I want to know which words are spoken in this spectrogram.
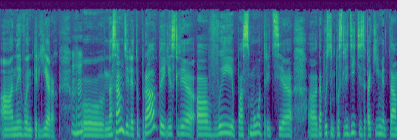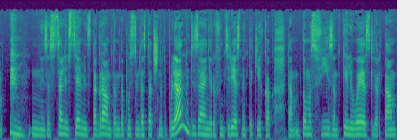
а, на его интерьерах. Mm-hmm. На самом деле это правда, если а, вы посмотрите, а, допустим, последите за какими-то знаю, социальными сетями, Инстаграм, там, допустим, достаточно популярных дизайнеров, интересных, таких как там Томас Физент, Келли Уэслер, там,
